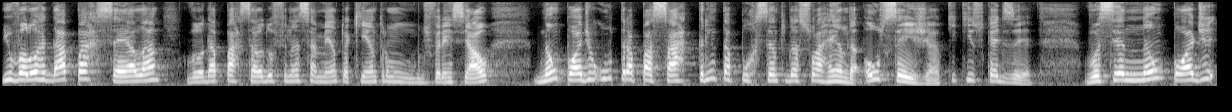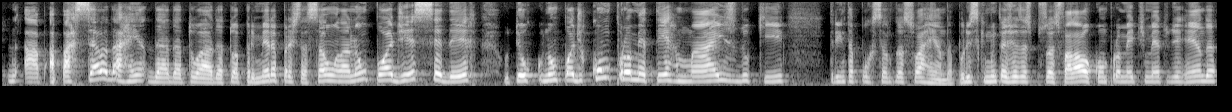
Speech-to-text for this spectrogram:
e o valor da parcela, o valor da parcela do financiamento, aqui entra um diferencial, não pode ultrapassar 30% da sua renda. Ou seja, o que, que isso quer dizer? Você não pode, a, a parcela da, renda, da, da, tua, da tua primeira prestação, ela não pode exceder, o teu, não pode comprometer mais do que 30% da sua renda. Por isso que muitas vezes as pessoas falam, oh, o comprometimento de renda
